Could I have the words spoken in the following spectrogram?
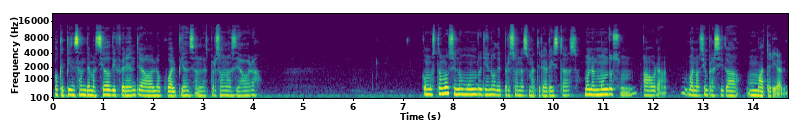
o que piensan demasiado diferente a lo cual piensan las personas de ahora. Como estamos en un mundo lleno de personas materialistas, bueno, el mundo es un ahora, bueno, siempre ha sido material.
